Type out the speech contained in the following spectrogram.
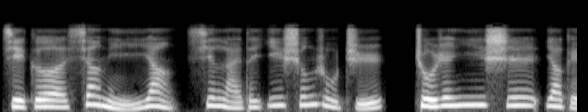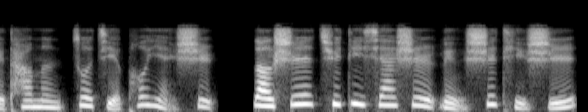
几个像你一样新来的医生入职，主任医师要给他们做解剖演示。老师去地下室领尸体时，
